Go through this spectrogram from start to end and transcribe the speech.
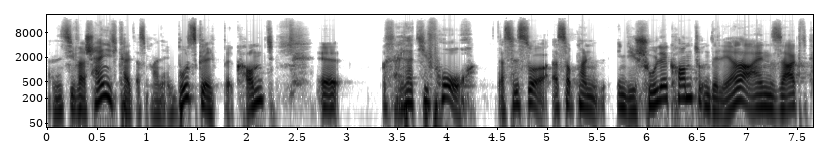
dann ist die Wahrscheinlichkeit, dass man ein Bußgeld bekommt, äh, relativ hoch. Das ist so, als ob man in die Schule kommt und der Lehrer einen sagt,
